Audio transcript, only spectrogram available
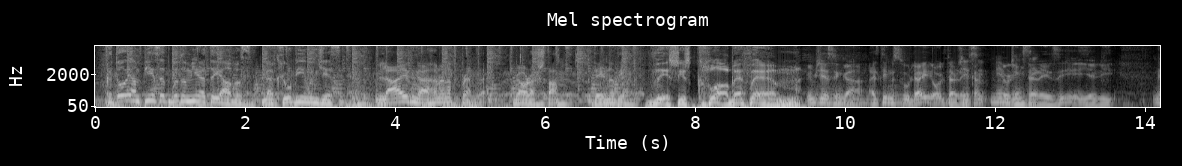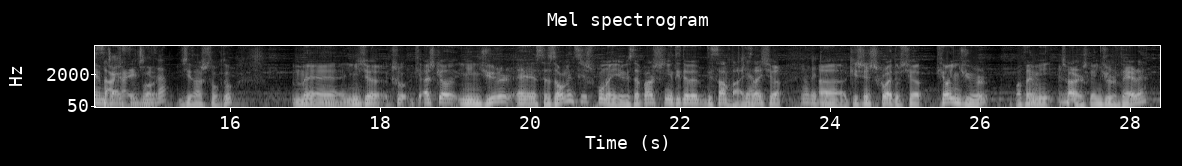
Këto janë pjesët më të mira të javës nga klubi i mëngjesit. Live nga e hëna në të premte, nga ora 7 deri në 10. This is Club FM. Mirëmëngjes nga Altin Sulaj, Olta Reka, Lorin Terezi, Jeri. Mirëmëngjes po, gjithë. Gjithashtu këtu me një që kështu është kjo një ngjyrë e sezonit siç është puna e Jerit, se pashë një ditë edhe disa vajza që uh, kishin shkruar që kjo ngjyrë, po themi çfarë është kjo ngjyrë vere?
